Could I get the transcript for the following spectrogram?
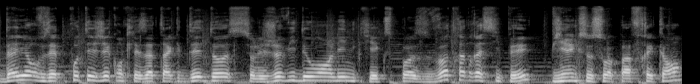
D'ailleurs, vous êtes protégé contre les attaques DDoS sur les jeux vidéo en ligne qui exposent votre adresse IP, bien que ce soit pas fréquent,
